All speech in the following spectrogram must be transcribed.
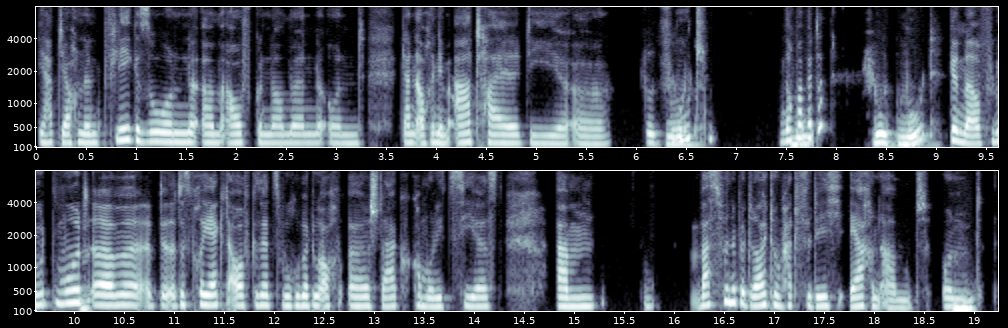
ihr habt ja auch einen Pflegesohn ähm, aufgenommen und dann auch in dem A-Teil die äh, Flut. Nochmal bitte? Flutmut. Genau, Flutmut, ähm, das Projekt aufgesetzt, worüber du auch äh, stark kommunizierst. Ähm, was für eine Bedeutung hat für dich Ehrenamt und mhm.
